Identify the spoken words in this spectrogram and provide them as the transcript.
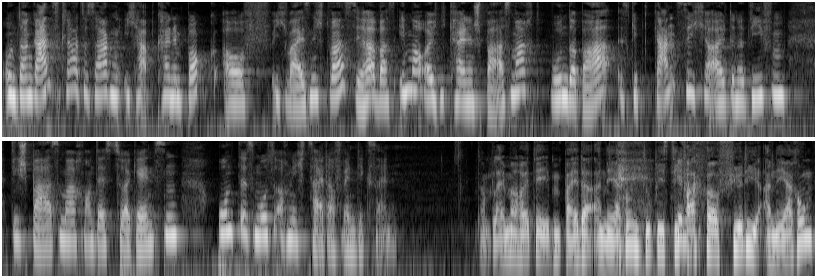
und dann ganz klar zu sagen, ich habe keinen Bock auf, ich weiß nicht was, ja, was immer euch keinen Spaß macht, wunderbar. Es gibt ganz sicher Alternativen, die Spaß machen und das zu ergänzen. Und das muss auch nicht zeitaufwendig sein. Dann bleiben wir heute eben bei der Ernährung. Du bist die genau. Fachfrau für die Ernährung.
